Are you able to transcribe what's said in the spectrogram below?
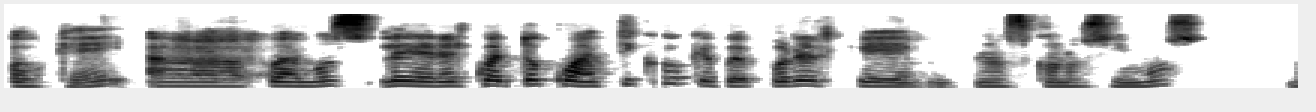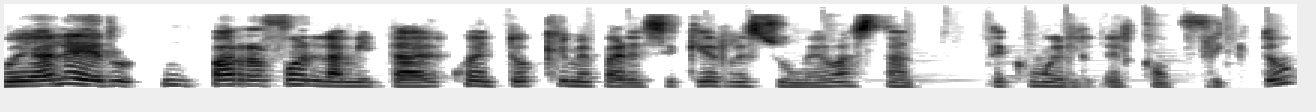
Ok, ah, podemos leer el cuento cuántico que fue por el que nos conocimos. Voy a leer un párrafo en la mitad del cuento que me parece que resume bastante como el conflicto.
